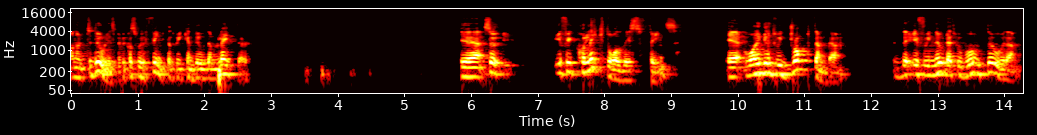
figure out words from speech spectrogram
on our to-do list because we think that we can do them later. Yeah, so if we collect all these things, uh, why don't we drop them then? If we know that we won't do them,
